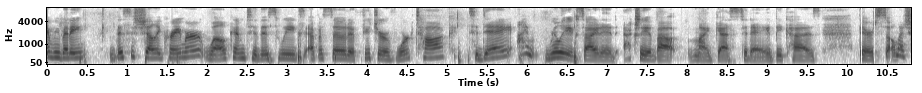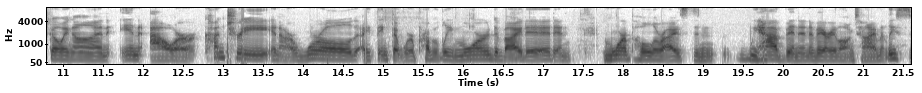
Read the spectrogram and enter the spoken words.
everybody. This is Shelly Kramer. Welcome to this week's episode of Future of Work Talk. Today, I'm really excited actually about my guest today because there's so much going on in our country, in our world. I think that we're probably more divided and more polarized than we have been in a very long time, at least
